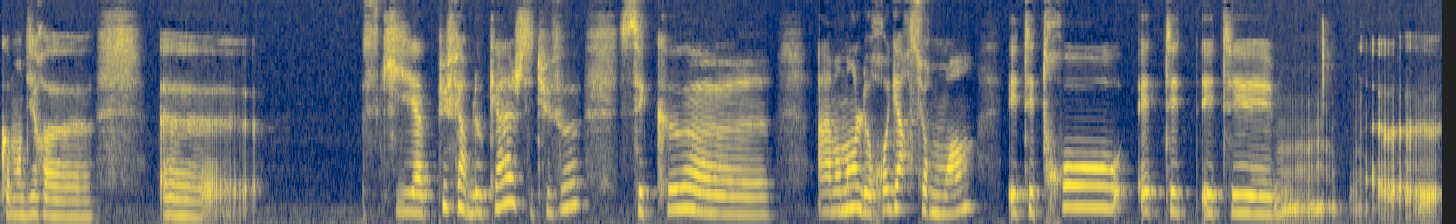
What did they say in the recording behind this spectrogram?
comment dire Ce qui a pu faire blocage, si tu veux, c'est que à un moment le regard sur moi était trop était était euh,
